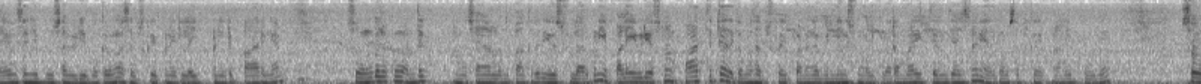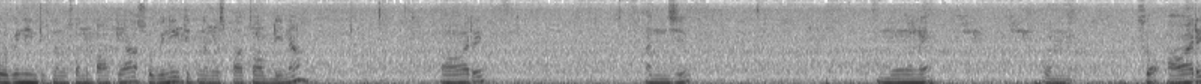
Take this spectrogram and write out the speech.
தயவு செஞ்சு புதுசாக வீடியோ பார்க்குறவங்க சப்ஸ்கிரைப் பண்ணிவிட்டு லைக் பண்ணிவிட்டு பாருங்கள் ஸோ உங்களுக்கும் வந்து நம்ம சேனல் வந்து பார்க்குறது யூஸ்ஃபுல்லாக இருக்கும். நீங்கள் பழைய வீடியோஸ்லாம் பார்த்துட்டு அதுக்கப்புறம் சப்ஸ்கிரைப் பண்ணுங்கள் வின்னிங்ஸ் உங்களுக்கு வர மாதிரி தெரிஞ்சாச்சுன்னா நீங்கள் அதுக்கப்புறம் சப்ஸ்கிரைப் பண்ணாலே போதும். ஸோ வின்னிங் டிக் நம்பர்ஸ் வந்து பார்க்கலாம். ஸோ வின்னிங் டிக் நம்பர்ஸ் பார்த்தோம் அப்படின்னா ஆறு அஞ்சு மூணு ஒன்று. ஸோ ஆறு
